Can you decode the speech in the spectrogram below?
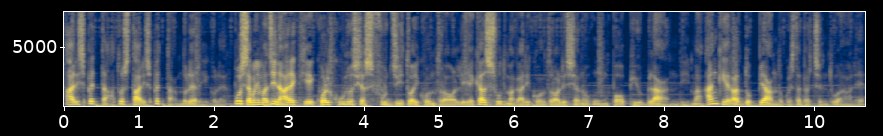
ha rispettato, sta rispettando le regole. Possiamo immaginare che qualcuno sia sfuggito ai controlli e che al sud magari i controlli siano un po' più blandi, ma anche raddoppiando questa percentuale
